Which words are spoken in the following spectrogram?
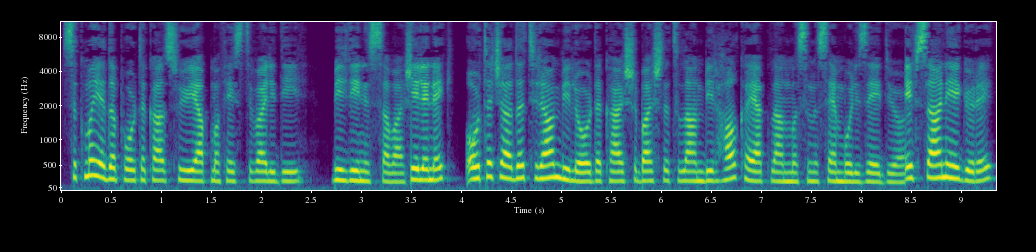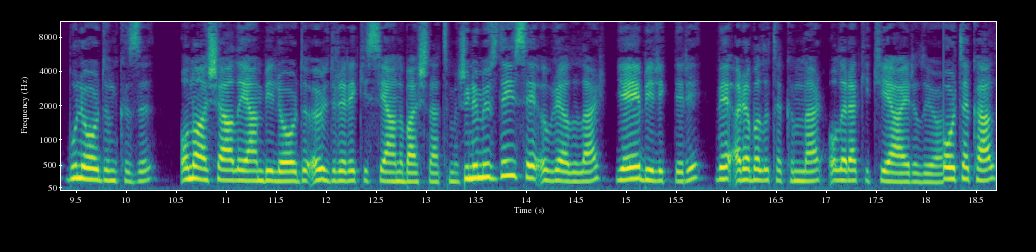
sıkma ya da portakal suyu yapma festivali değil, bildiğiniz savaş. Gelenek, Orta Çağ'da Tiran bir lorda karşı başlatılan bir halk ayaklanmasını sembolize ediyor. Efsaneye göre, bu lordun kızı, onu aşağılayan bir lordu öldürerek isyanı başlatmış. Günümüzde ise Ivralılar, yaya birlikleri ve arabalı takımlar olarak ikiye ayrılıyor. Portakal,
